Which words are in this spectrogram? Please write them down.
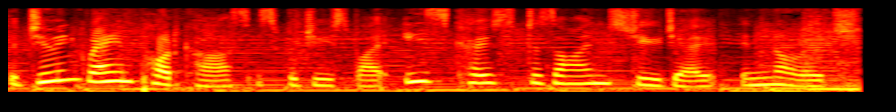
The Dewing Grain podcast is produced by East Coast Design Studio in Norwich.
